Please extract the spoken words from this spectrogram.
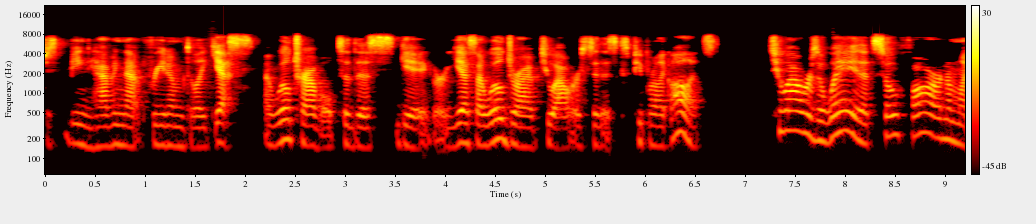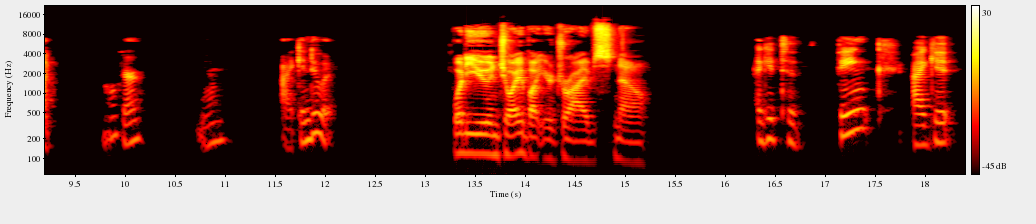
just being having that freedom to like, yes, I will travel to this gig or yes, I will drive two hours to this because people are like, oh, it's two hours away. That's so far. And I'm like, okay, yeah, I can do it. What do you enjoy about your drives now? I get to think. I get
